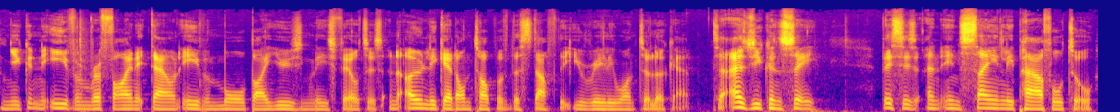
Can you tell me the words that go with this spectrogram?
And you can even refine it down even more by using these filters and only get on top of the stuff that you really want to look at. So as you can see, this is an insanely powerful tool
